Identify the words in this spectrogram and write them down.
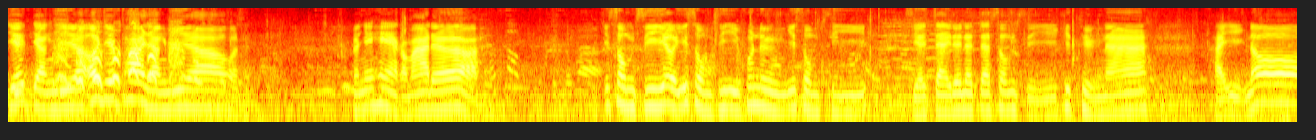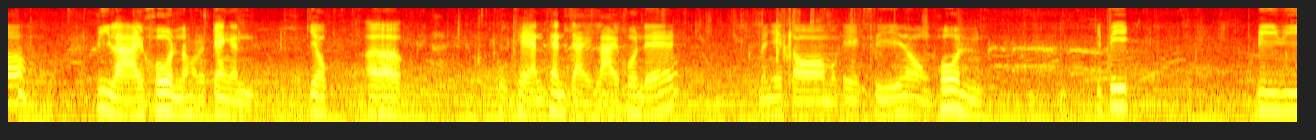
เย็ดอย่างเดียวเออเย็บผ้าอย่างเดียวก็ยังแห่กลับมาเด้อยี่สมศรีเออยี่สมศรีอีกผู้หนึ่งยี่สมศรีเสียใจด้วยนะจ๊ะสมศรีคิดถึงนะใครอีกเนาะมีหลายคนเนาะแก่งกัน เกี่ยวเอ่อผูกแขนแทนใจหลายคนเด้แม่ยายตองบอกเอกสีน้องพ่นกิติกบีบี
